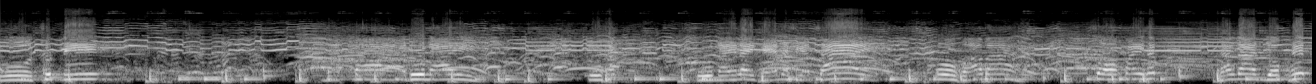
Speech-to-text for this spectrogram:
ดูชุดนี้หมัดมาดูใน ดูในไล่แขนแล้วเสียบซ้าย โอ้ขวามาสอกไปครับ ทางด้านยกเพชร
